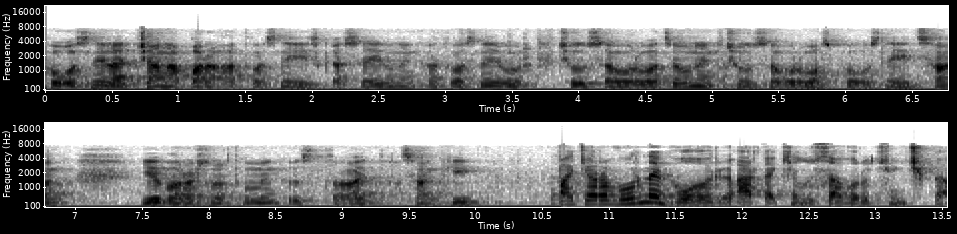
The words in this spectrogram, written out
փողոցներ, այլ ճանապարհահատվածներ, ես կասեի, ունենք հատվածներ, որ չլուսավորված է, ունենք չլուսավորված փողոցների ցանկ եւ առաջնորդվում ենք ըստ այդ ցանկի Պատճառը ո՞րն է, որ արտաքին լուսավորություն չկա։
